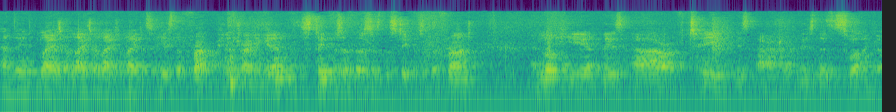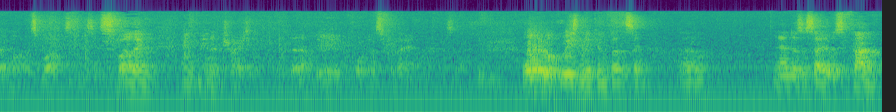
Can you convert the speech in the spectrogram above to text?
and then later, later, later, later. So here's the front penetrating in. The steepness of this is the steepness of the front. And look here, there's R of T, there's R, there's, there's swelling going on as well. So there's swelling and penetrating. Uh, are formulas for that. So, all look reasonably convincing. Um, and as I say, it was fun.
